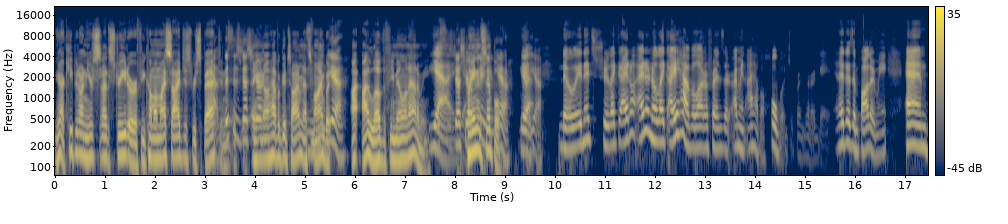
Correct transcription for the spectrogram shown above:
Yeah, keep it on your side of the street, or if you come on my side, just respect. Yeah, and this is just and, your- you know have a good time. That's fine. But yeah, I, I love the female anatomy. Yeah, this is just yeah. your Plain and simple. Yeah, yeah, Yeah. yeah. No, and it's true. Like I don't, I don't know. Like I have a lot of friends that. I mean, I have a whole bunch of friends that are gay, and it doesn't bother me. And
